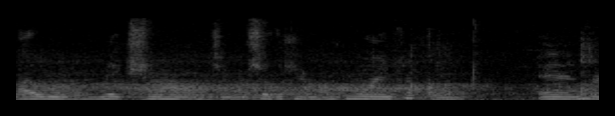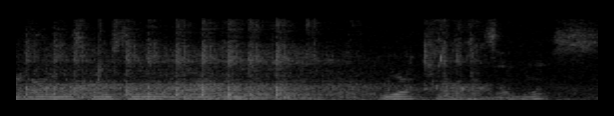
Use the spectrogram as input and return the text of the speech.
I will make sure to show the camera who I'm spectating. And right now I'm just gonna see my reactions, I guess.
